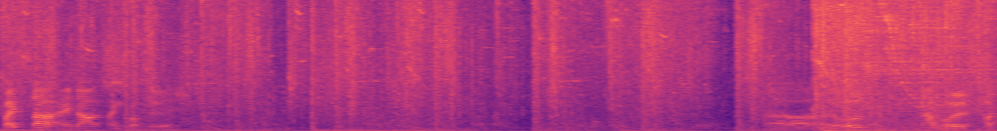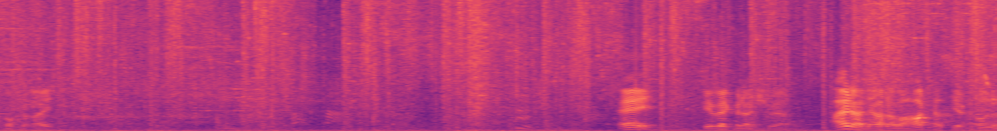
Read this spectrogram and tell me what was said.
Falls da einer ankommen will. Ah, los. Jawohl, hat noch gereicht. Ey, geh weg mit deinem Schwert. Alter, der hat aber hart kassiert gerade.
